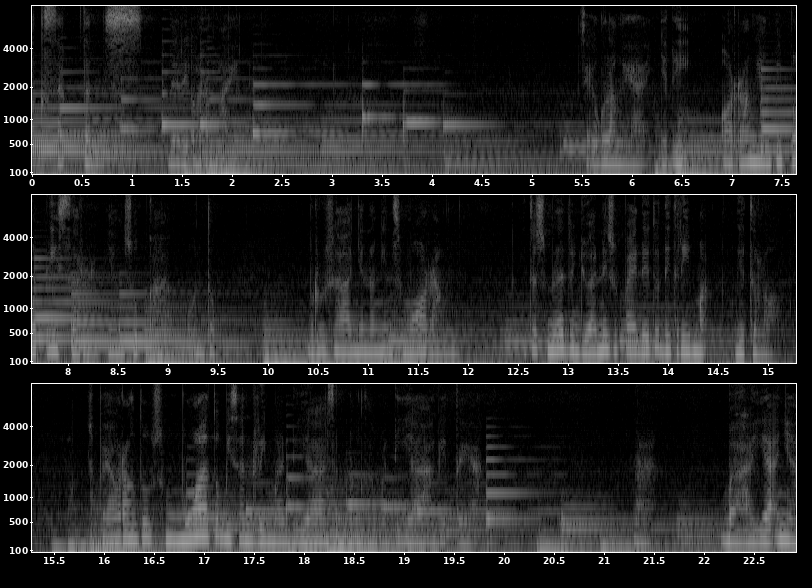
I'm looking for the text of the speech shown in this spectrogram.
acceptance dari orang lain. Saya ulang ya, jadi orang yang people pleaser, yang suka untuk berusaha nyenengin semua orang, itu sebenarnya tujuannya supaya dia tuh diterima gitu loh. Supaya orang tuh semua tuh bisa nerima dia senang sama dia gitu ya. Nah bahayanya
